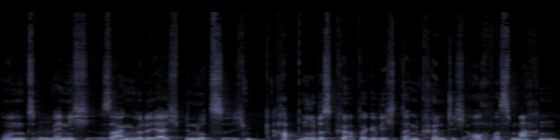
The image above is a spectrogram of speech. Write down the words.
Und mhm. wenn ich sagen würde, ja, ich benutze, ich habe nur das Körpergewicht, dann könnte ich auch was machen,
